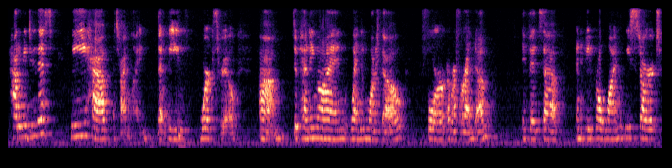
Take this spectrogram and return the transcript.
How do we do this? We have a timeline that we work through. Um, depending on when you want to go for a referendum, if it's a, an April 1, we start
